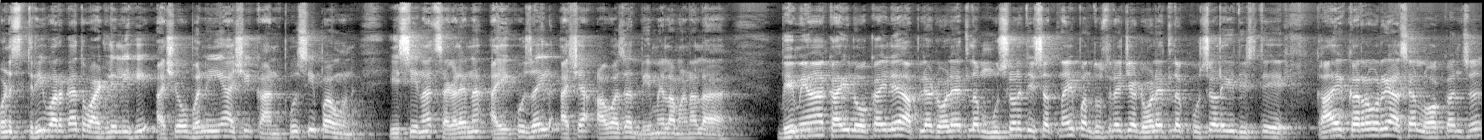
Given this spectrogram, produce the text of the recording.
पण स्त्री वर्गात वाढलेली ही अशोभनीय अशी कानफुसी पाहून इसिनाथ सगळ्यांना ऐकू जाईल अशा आवाजात भीमेला म्हणाला भीम्या काही लोकायले आपल्या डोळ्यातलं मुसळ दिसत नाही पण दुसऱ्याच्या डोळ्यातलं कुसळही दिसते. काय करावं रे अशा लोकांचं?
